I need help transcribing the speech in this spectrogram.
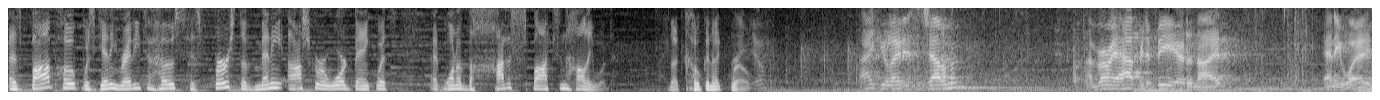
as Bob Hope was getting ready to host his first of many Oscar award banquets at one of the hottest spots in Hollywood, the Coconut Grove. Thank you, ladies and gentlemen. I'm very happy to be here tonight. Anyway,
